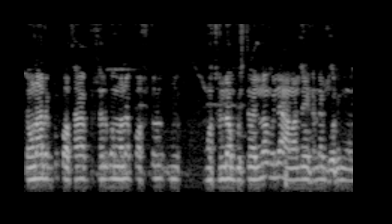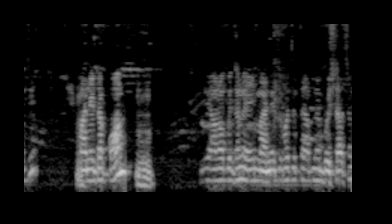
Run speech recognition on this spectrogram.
তো ওনার একটু কথা সেরকম মানে কষ্ট মুসলিমরা বুঝতে পারল না বলে আমাদের এখানে গরিব মসজিদ মানিটা কম। আমরা বলছিলাম এই মাইনে দেবো যাতে আপনি বসে আছেন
